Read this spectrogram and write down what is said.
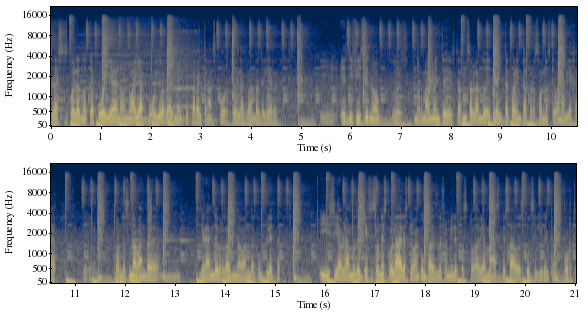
las escuelas no te apoyan o no hay apoyo realmente para el transporte de las bandas de guerra. es difícil, ¿no? Pues normalmente estamos hablando de 30, 40 personas que van a viajar, eh, cuando es una banda grande, ¿verdad? Una banda completa. Y si hablamos de que si son escolares que van con padres de familia, pues todavía más pesado es conseguir el transporte.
